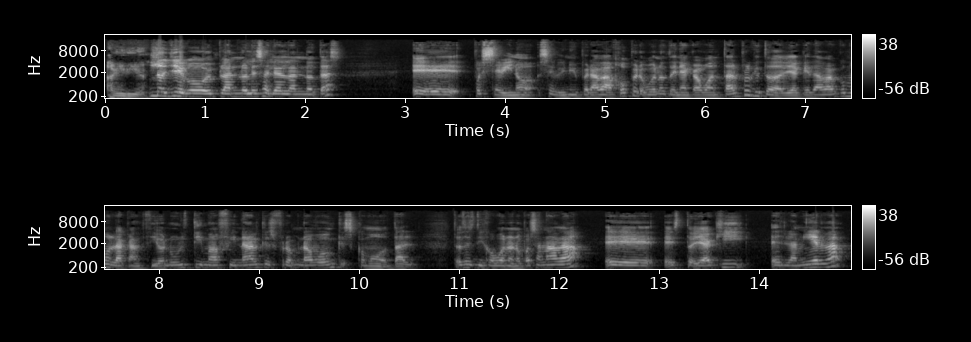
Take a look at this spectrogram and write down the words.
Ay, Dios. no llegó, en plan, no le salían las notas. Eh, pues se vino, se vino y para abajo, pero bueno, tenía que aguantar porque todavía quedaba como la canción última final, que es From Now On, que es como tal. Entonces dijo, bueno, no pasa nada, eh, estoy aquí en la mierda,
